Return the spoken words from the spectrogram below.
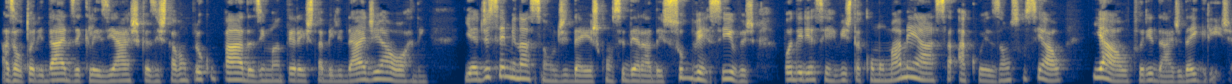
As autoridades eclesiásticas estavam preocupadas em manter a estabilidade e a ordem, e a disseminação de ideias consideradas subversivas poderia ser vista como uma ameaça à coesão social e à autoridade da Igreja.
